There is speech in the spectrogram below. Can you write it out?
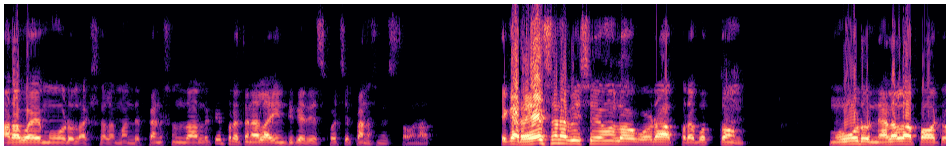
అరవై మూడు లక్షల మంది పెన్షన్దారులకి ప్రతి నెల ఇంటికి తీసుకొచ్చి పెన్షన్ ఇస్తూ ఉన్నారు. ఇక రేషన్ విషయంలో కూడా ప్రభుత్వం మూడు నెలల పాటు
